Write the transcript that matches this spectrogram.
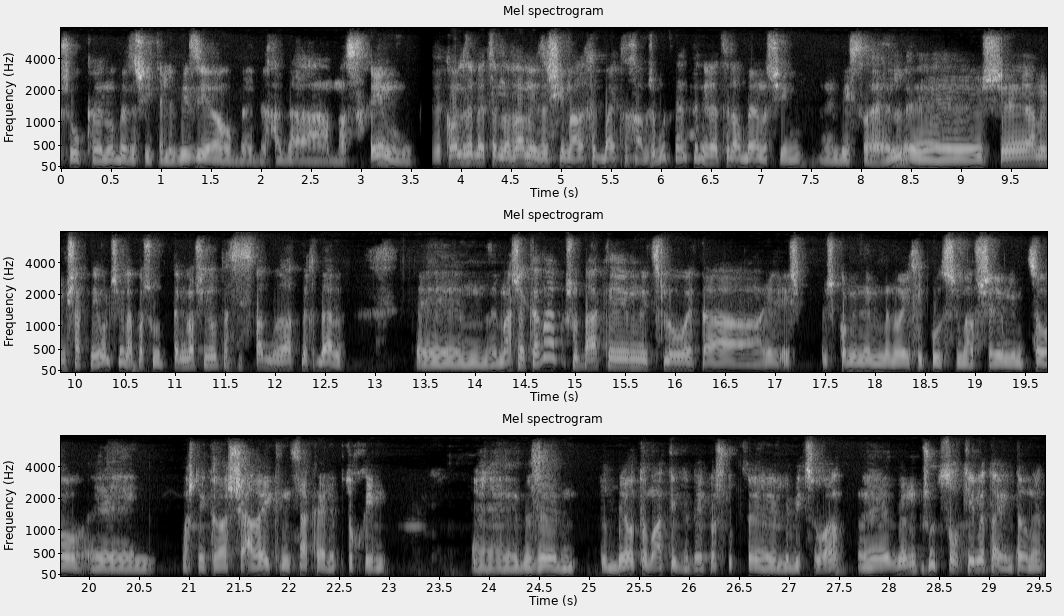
שהוקרנו באיזושהי טלוויזיה או באחד המסכים, וכל זה בעצם נבע מאיזושהי מערכת בית חכם שמותקנת כנראה אצל הרבה אנשים בישראל, שהממשק ניהול שלה פשוט, הם לא שינו את הסיספת ברירת מחדל. אמ, ומה שקרה, פשוט האקרים ניצלו את ה... יש, יש כל מיני מנועי חיפוש שמאפשרים למצוא אמ, מה שנקרא שערי כניסה כאלה פתוחים, אמ, וזה די אוטומטי ודי פשוט אה, לביצוע, והם פשוט סורקים את האינטרנט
